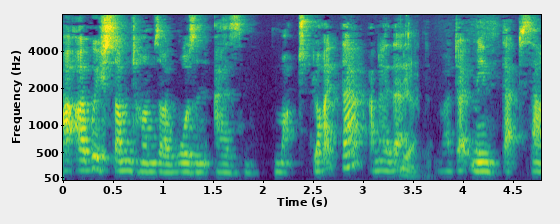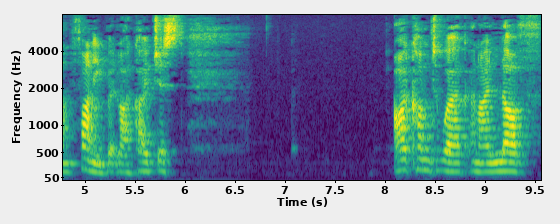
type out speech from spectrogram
I, I wish sometimes I wasn't as much like that. I know that Yeah. I don't mean that to sound funny, but like I just I come to work and I love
